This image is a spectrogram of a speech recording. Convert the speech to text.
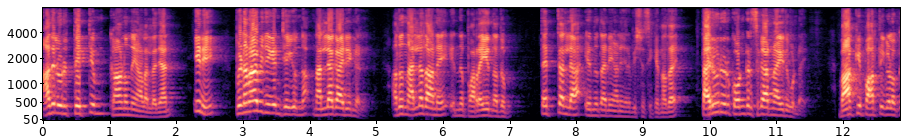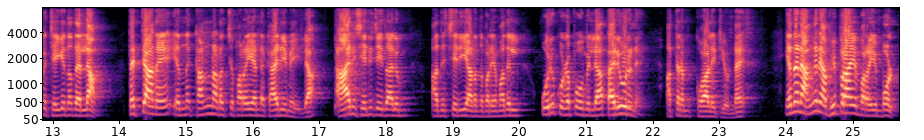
അതിലൊരു തെറ്റും കാണുന്നയാളല്ല ഞാൻ. ഇനി പിണറായി വിജയൻ ചെയ്യുന്ന നല്ല കാര്യങ്ങൾ അത് നല്ലതാണ് എന്ന് പറയുന്നതും തെറ്റല്ല എന്ന് തന്നെയാണ് ഞാൻ വിശ്വസിക്കുന്നത്. തരൂർ ഒരു കോൺഗ്രസ്സുകാരനായതുകൊണ്ട് ബാക്കി പാർട്ടികളൊക്കെ ചെയ്യുന്നതെല്ലാം തെറ്റാണ് എന്ന് കണ്ണടച്ച് പറയേണ്ട കാര്യമേ ഇല്ല. ആര് ശരി ചെയ്താലും അത് ശരിയാണെന്ന് പറയാം. അതിൽ ഒരു കുഴപ്പവുമില്ല. തരൂരിന് അത്തരം ക്വാളിറ്റി ഉണ്ട്. എന്നാൽ അങ്ങനെ അഭിപ്രായം പറയുമ്പോൾ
